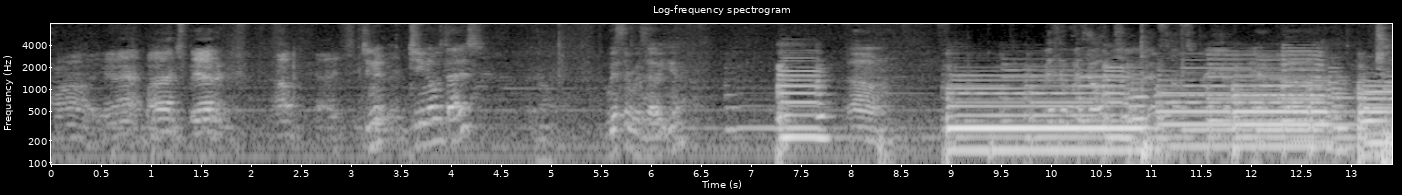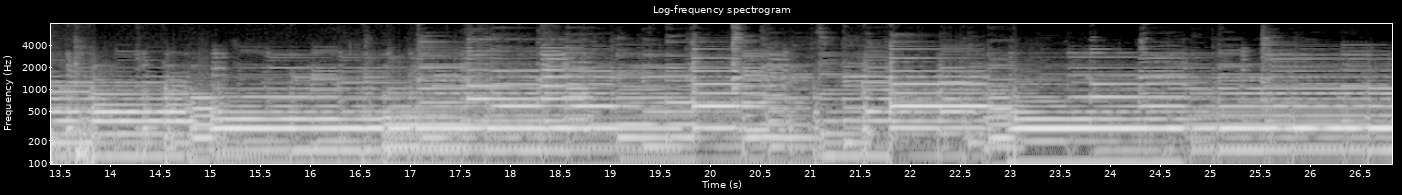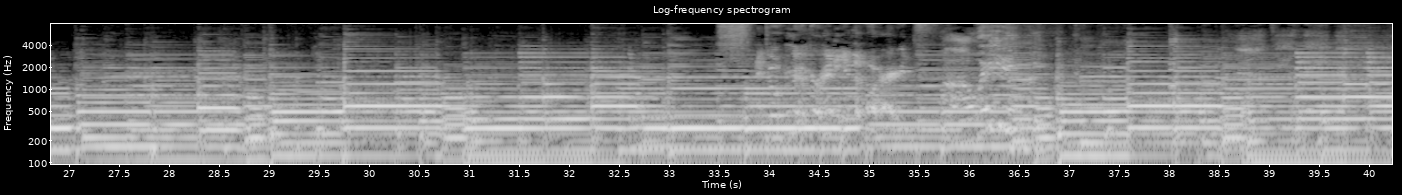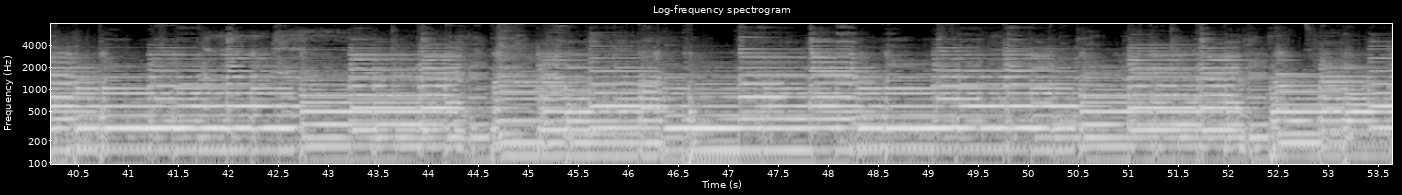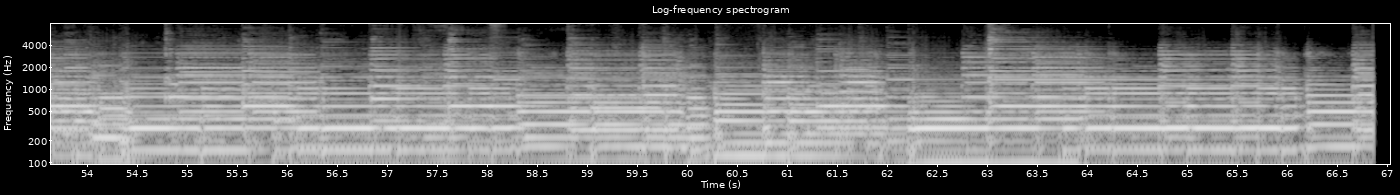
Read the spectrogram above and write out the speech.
Oh, yeah, much better. Oh. Do you know, do you know what that is? With or without you? Um,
